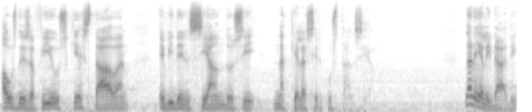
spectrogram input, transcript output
aos desafios que estavam evidenciando-se naquela circunstância. Na realidade,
